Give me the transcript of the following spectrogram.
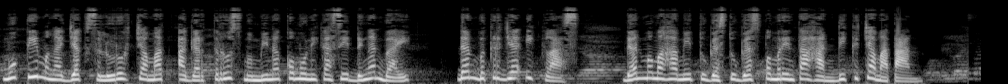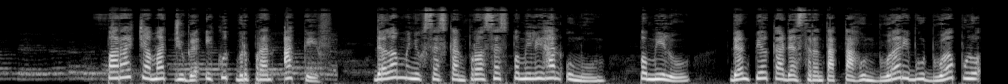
Mukti mengajak seluruh camat agar terus membina komunikasi dengan baik dan bekerja ikhlas dan memahami tugas-tugas pemerintahan di kecamatan. Para camat juga ikut berperan aktif dalam menyukseskan proses pemilihan umum, pemilu, dan pilkada serentak tahun 2024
